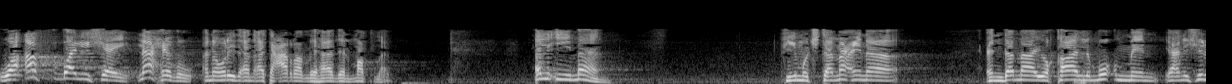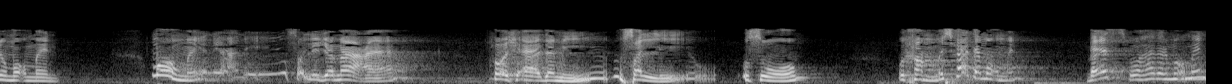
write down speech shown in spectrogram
وأفضل شيء. لاحظوا أنا أريد أن أتعرض لهذا المطلب. الإيمان في مجتمعنا عندما يقال مؤمن يعني شنو مؤمن؟ مؤمن يعني يصلي جماعة خوش آدمي يصلي ويصوم ويخمس هذا مؤمن. بس هو هذا المؤمن؟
